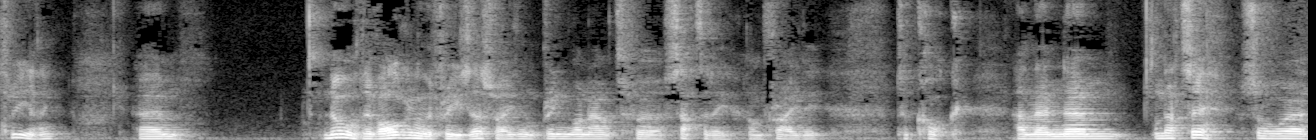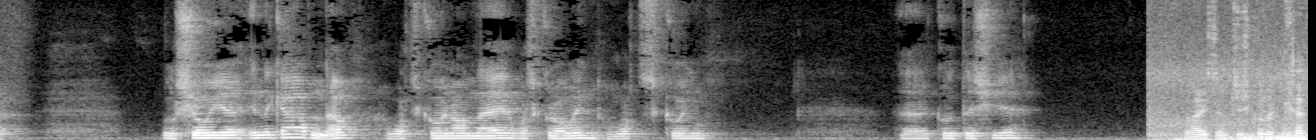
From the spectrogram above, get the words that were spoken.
Three, I think. Um, no, they've all gone in the freezer, so I can bring one out for Saturday on Friday to cook. And then um, and that's it. So uh, we'll show you in the garden now what's going on there, what's growing, what's going uh, good this year. Right, I'm just going to cut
